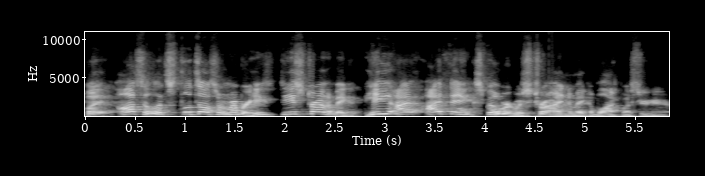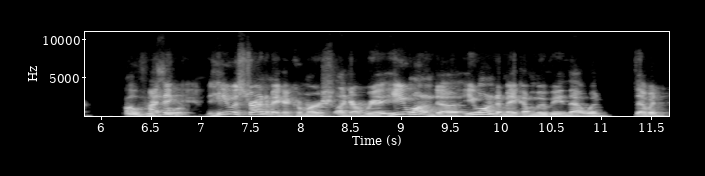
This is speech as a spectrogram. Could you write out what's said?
But also, let's let's also remember he's he's trying to make he I I think Spielberg was trying to make a blockbuster here. Oh, for I sure. think he was trying to make a commercial, like a real. He wanted to. He wanted to make a movie that would that would.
